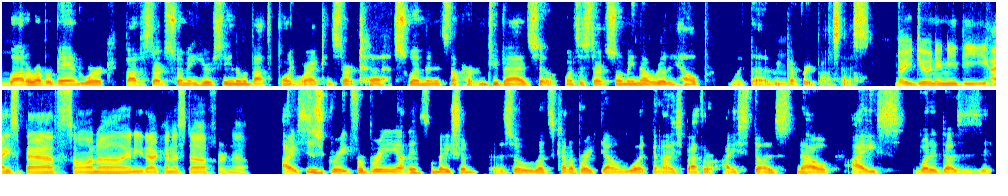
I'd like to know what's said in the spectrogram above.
Mm. A lot of rubber band work. About to start swimming here soon. I'm about the point where I can start to swim and it's not hurting too bad. So once I start swimming, that'll really help with the hmm. recovery mm. process. Are you doing any of the ice bath, sauna, any of that kind of stuff, or no? Ice is great for bringing out inflammation. So let's kind of break down what an ice bath or ice does. Now, ice, what it does is it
